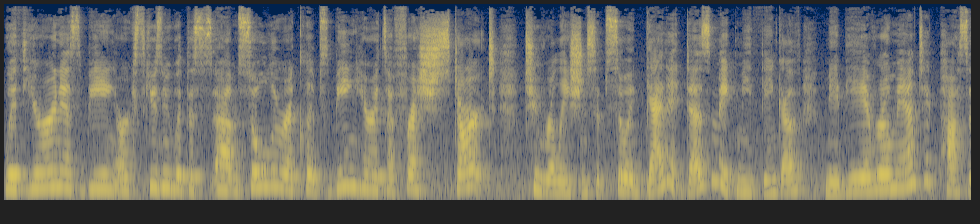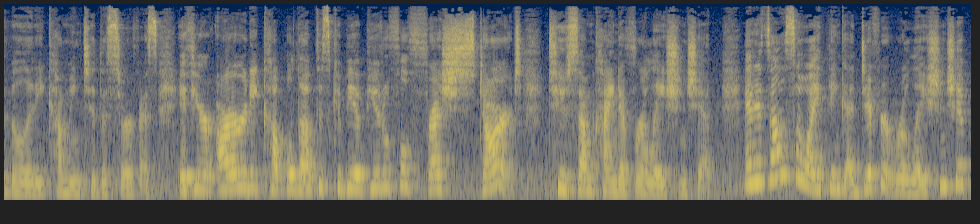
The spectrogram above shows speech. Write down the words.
With Uranus being, or excuse me, with the um, solar eclipse being here, it's a fresh start to relationships. So again, it does make me think of maybe a romantic possibility coming to the surface. If you're already coupled up, this could be a beautiful fresh start to some kind of relationship. And it's also, I think, a different relationship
